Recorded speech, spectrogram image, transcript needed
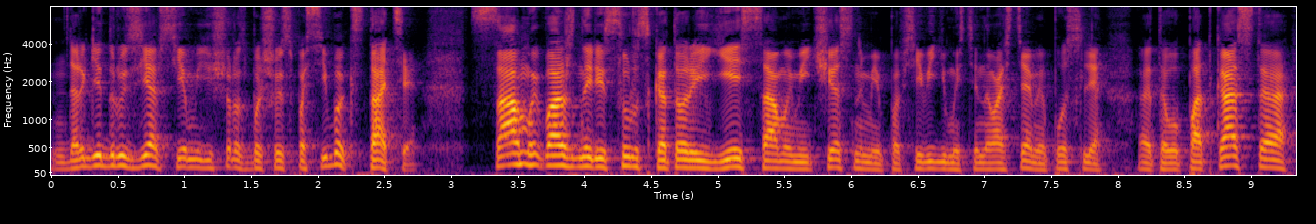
Дорогие друзья, всем еще раз большое спасибо. Кстати, самый важный ресурс, который есть самыми честными, по всей видимости, новостями после этого подкаста,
